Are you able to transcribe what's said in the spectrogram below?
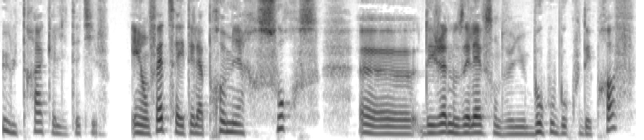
ultra qualitative, et en fait, ça a été la première source. Euh, déjà, nos élèves sont devenus beaucoup, beaucoup des profs.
